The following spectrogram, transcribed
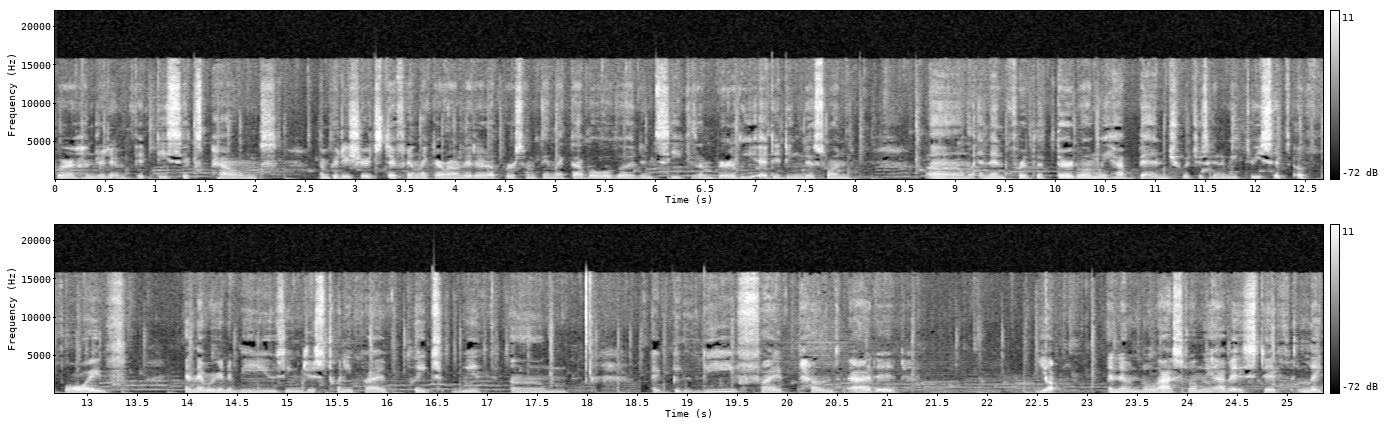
for 156 pounds. I'm pretty sure it's different, like I rounded it up or something like that, but we'll go ahead and see because I'm barely editing this one. Um, and then for the third one, we have bench, which is going to be three sets of five. And then we're going to be using just 25 plates with, um, I believe, five pounds added. Yeah. And then the last one we have is stiff leg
